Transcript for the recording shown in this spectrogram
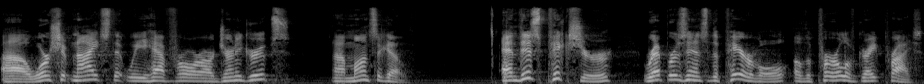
uh, worship nights that we have for our journey groups uh, months ago. And this picture represents the parable of the pearl of great price.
